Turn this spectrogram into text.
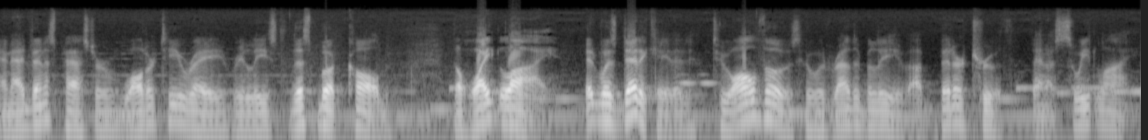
an Adventist pastor, Walter T. Rea, released this book called The White Lie. It was dedicated to all those who would rather believe a bitter truth than a sweet lie.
